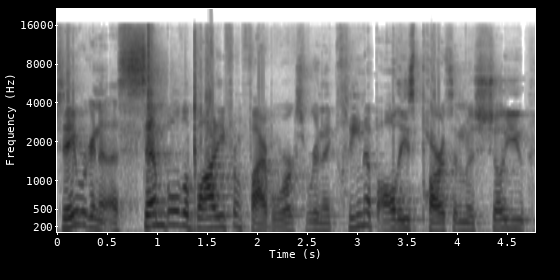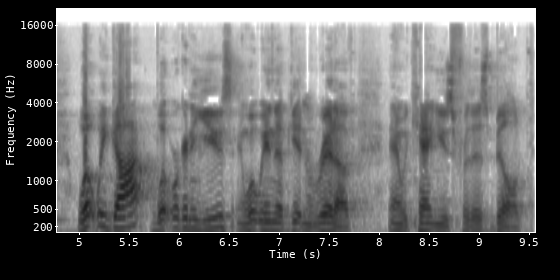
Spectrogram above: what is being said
Today we're going to assemble the body from Fiberwerx. We're going to clean up all these parts and I'm going to show you what we got, what we're going to use, and what we end up getting rid of and we can't use for this build.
